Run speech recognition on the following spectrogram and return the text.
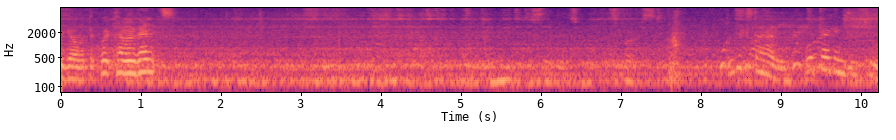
We go with the quick time events. Music style. What dragon jutsu?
